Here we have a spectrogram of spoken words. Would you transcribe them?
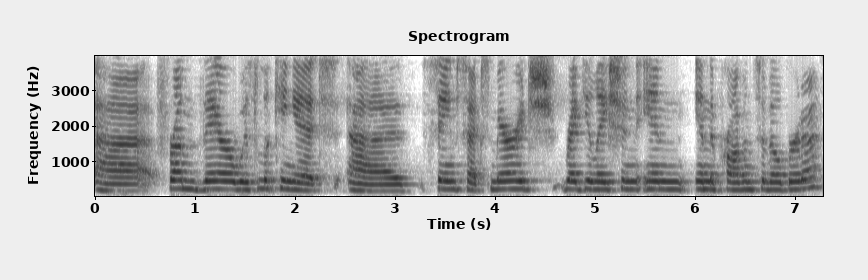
uh, from there was looking at uh, same-sex marriage regulation in in the province of Alberta,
